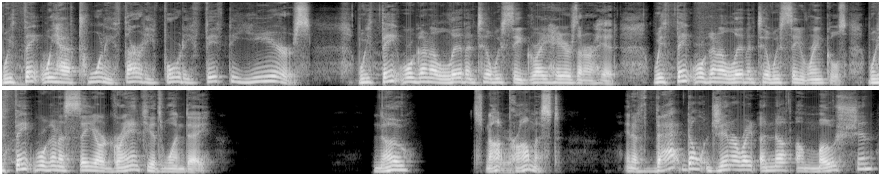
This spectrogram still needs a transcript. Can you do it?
We think we have 20, 30, 40, 50 years. We think we're going to live until we see gray hairs in our head. We think we're going to live until we see wrinkles. We think we're going to see our grandkids one day. No, it's not promised. And if that don't generate enough emotion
